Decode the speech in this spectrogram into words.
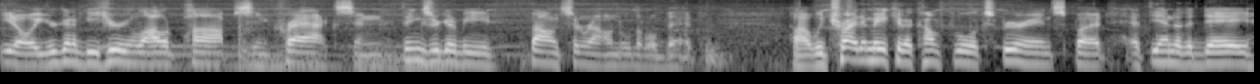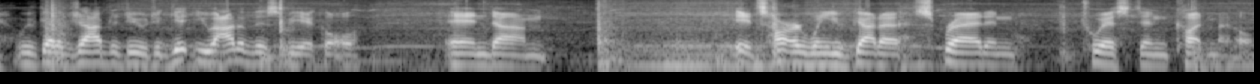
you know you're going to be hearing loud pops and cracks and things are going to be bouncing around a little bit. Uh, we try to make it a comfortable experience, but at the end of the day, we've got a job to do to get you out of this vehicle. And um, it's hard when you've got to spread and twist and cut metal.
